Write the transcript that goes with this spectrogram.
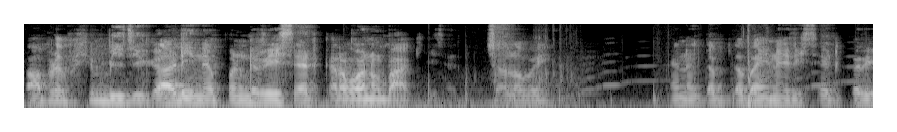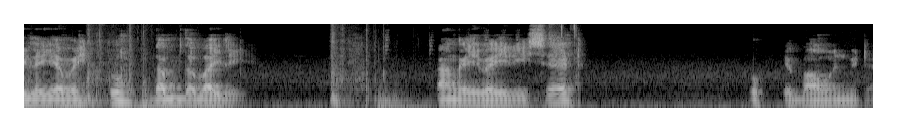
તો આપણે ભાઈ બીજી ગાડીને પણ રીસેટ કરવાનું બાકી છે. ચલો ભાઈ. એને દબદબાઈને રીસેટ કરી લઈએ ભાઈ. તું દબદબાઈ લઈએ ક્યાં ગઈ ભાઈ રીસેટ ઓકે, બાવન મીટર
